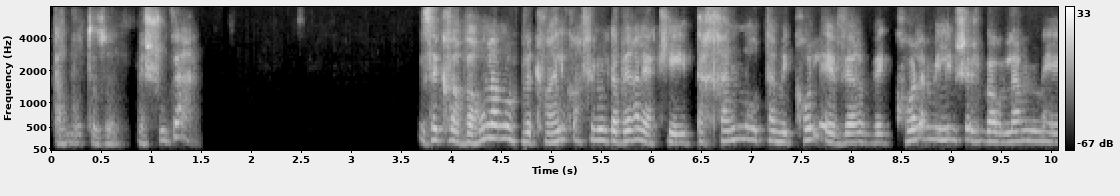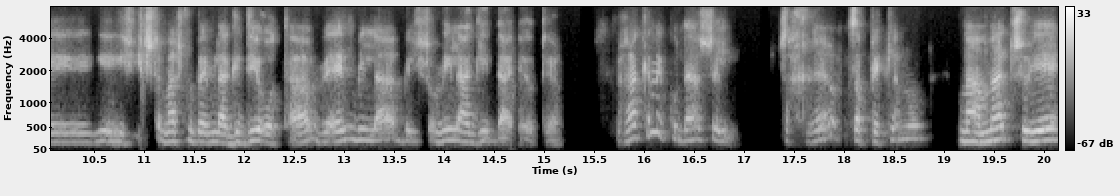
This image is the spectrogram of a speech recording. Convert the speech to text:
התרבות הזאת משוגעת. זה כבר ברור לנו, וכבר אין לי כוח אפילו לדבר עליה, כי טחנו אותה מכל עבר, וכל המילים שיש בעולם, אה, השתמשנו בהם להגדיר אותה, ואין מילה בלשוני להגיד די יותר. רק הנקודה של שחרר, תספק לנו מעמד שהוא יהיה,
